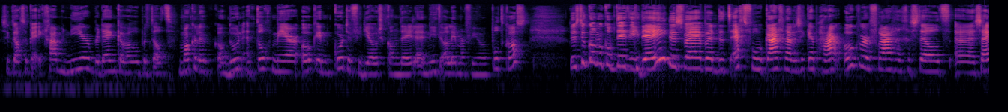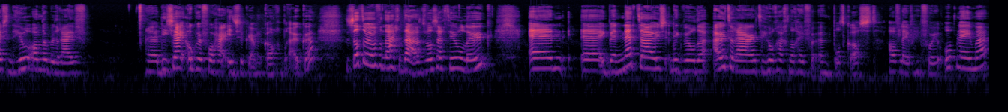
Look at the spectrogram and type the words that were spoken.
Dus ik dacht, oké, ik ga een manier bedenken waarop ik dat makkelijker kan doen en toch meer ook in korte video's kan delen en niet alleen maar via mijn podcast. Dus toen kwam ik op dit idee. Dus wij hebben het echt voor elkaar gedaan. Dus ik heb haar ook weer vragen gesteld. Uh, zij heeft een heel ander bedrijf. Uh, die zij ook weer voor haar Instagram kan gebruiken. Dus dat hebben we vandaag gedaan. Het was echt heel leuk. En uh, ik ben net thuis en ik wilde uiteraard heel graag nog even een podcast aflevering voor je opnemen.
